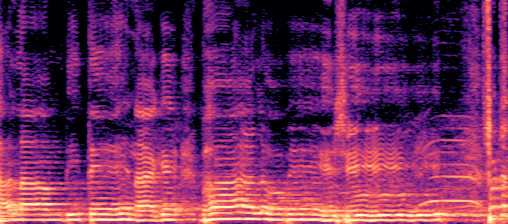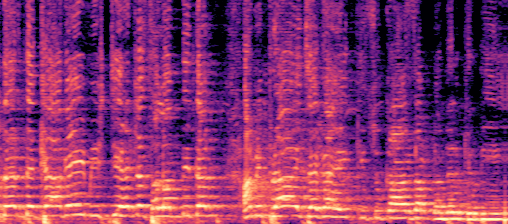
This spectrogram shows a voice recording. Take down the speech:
সালাম দিতেন আগে ভালোবেসে। জায়গায় কিছু কাজ আপনাদেরকে দিই,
